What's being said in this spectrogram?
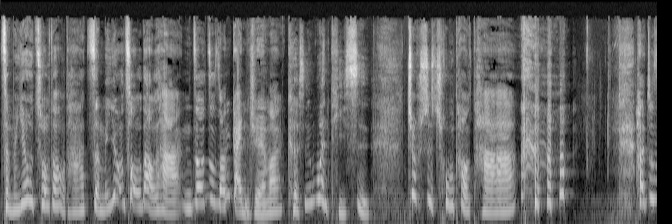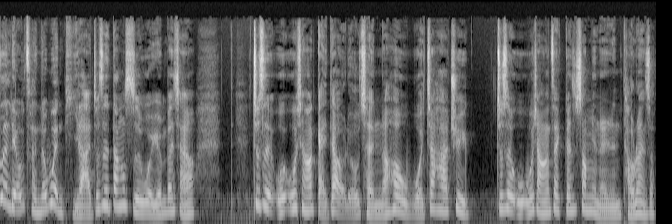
怎么又抽到他？怎么又抽到他？你知道这种感觉吗？可是问题是，就是抽到他。他就是流程的问题啦，就是当时我原本想要，就是我我想要改掉流程，然后我叫他去，就是我我想要再跟上面的人讨论的时候，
